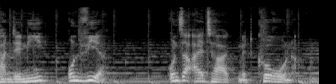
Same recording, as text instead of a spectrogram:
Pandemie und wir. Unser Alltag mit Corona.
